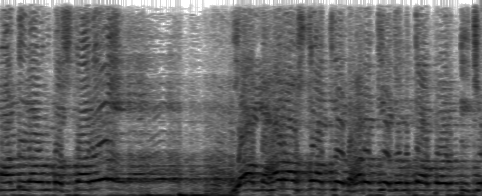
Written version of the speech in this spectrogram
मांडी लावून बसणारे या महाराष्ट्रातले भारतीय जनता पार्टीचे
